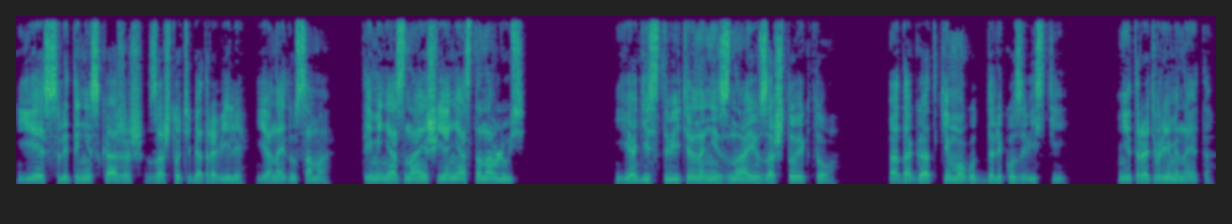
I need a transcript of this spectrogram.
если ты не скажешь, за что тебя травили, я найду сама. Ты меня знаешь, я не остановлюсь. Я действительно не знаю, за что и кто. А догадки могут далеко завести. Не трать время на это.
